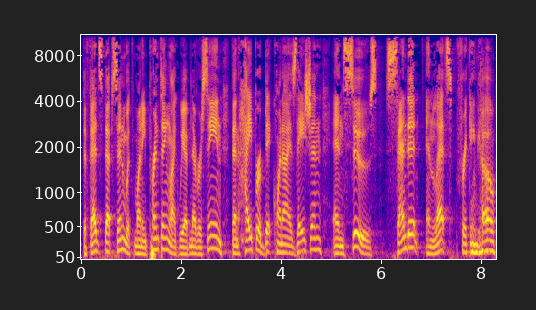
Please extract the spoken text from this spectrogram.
The Fed steps in with money printing like we have never seen. Then hyper Bitcoinization ensues. Send it and let's freaking go.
